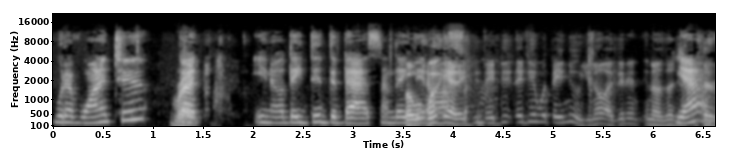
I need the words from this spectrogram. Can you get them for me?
would have wanted to Right. but you know they did the best and they But, did but yeah, they, they did they did what they knew, you know, like they didn't, you know, Yeah.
